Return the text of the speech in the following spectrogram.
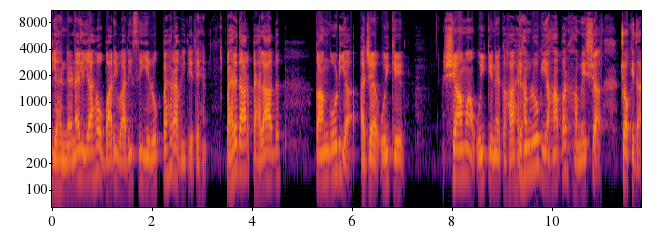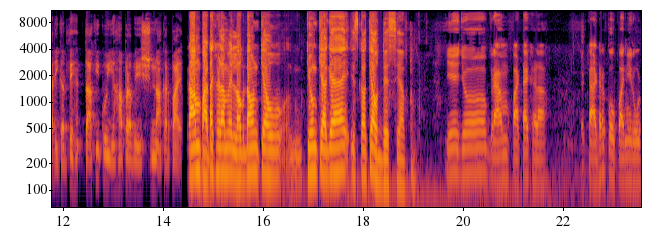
यह निर्णय लिया है और बारी बारी से ये लोग पहरा भी देते हैं। पहरेदार पहलाद कांगोडिया अजय उइके श्यामा उइके ने कहा है कि हम लोग यहाँ पर हमेशा चौकीदारी करते हैं ताकि कोई यहाँ प्रवेश ना कर पाए। ग्राम पाटाखेड़ा में लॉकडाउन क्या हो क्यों किया गया है? इसका क्या उद्देश्य है आपका? ये जो ग्राम पाटाखेड़ा टाडर कोपानी रोड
